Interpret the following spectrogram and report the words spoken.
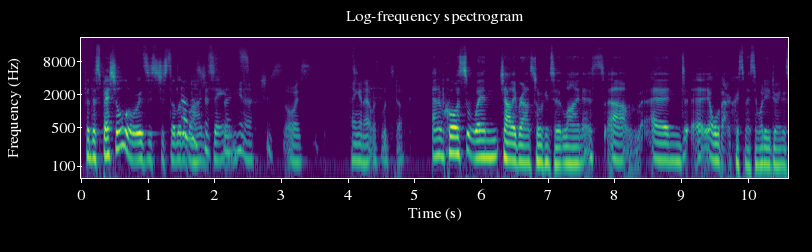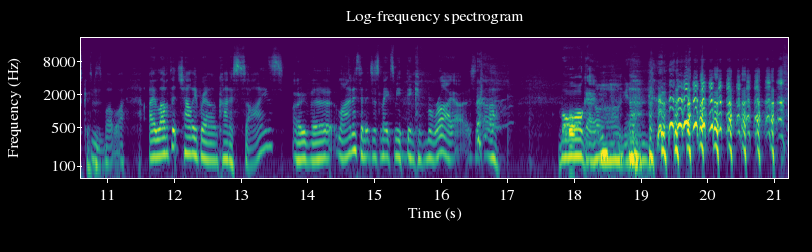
for the special, or is this just a little No, behind the uh, scenes? you know, she's always hanging out with Woodstock. And of course, when Charlie Brown's talking to Linus, um, and uh, all about Christmas and what are you doing this Christmas, Hmm. blah, blah, blah. I love that Charlie Brown kind of sighs over Linus, and it just makes me think of Mariah. It's like, oh, Morgan. Oh,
